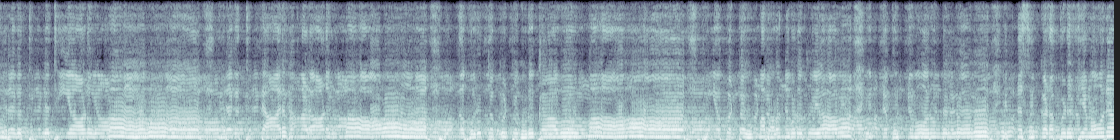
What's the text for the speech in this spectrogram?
നരകത്തിന്റെ തീയാണ് ഉമ്മ. നരകത്തിന്റെ ആരവങ്ങളാണ് ഉമ്മ. ഒന്ന് പൊരുത്തപ്പെട്ട് കൊടുക്കാവോ ഉമ്മ? ഉമ്മ പറഞ്ഞു കൊടുക്കുകയാ. എന്റെ പൊന്നുമോനുണ്ടല്ലോ എന്നെ സങ്കടപ്പെടുത്തിയ മോനാ.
